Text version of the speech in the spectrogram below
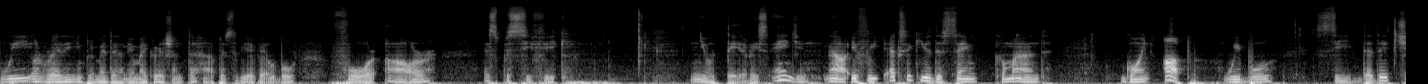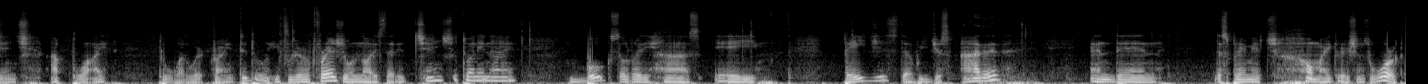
we already implemented a new migration that happens to be available for our specific new database engine. Now if we execute the same command going up we will see that the change applied to what we're trying to do. If we refresh you'll notice that it changed to 29 books already has a pages that we just added. And then pretty much how migrations work.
